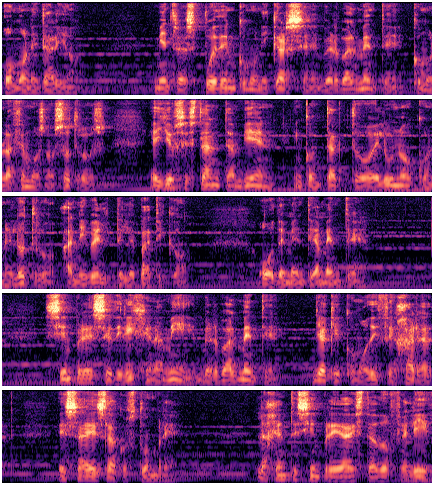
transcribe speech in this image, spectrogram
o monetario Mientras pueden comunicarse verbalmente como lo hacemos nosotros, ellos están también en contacto el uno con el otro a nivel telepático o de mente a mente. Siempre se dirigen a mí verbalmente, ya que como dice Harad, esa es la costumbre. La gente siempre ha estado feliz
